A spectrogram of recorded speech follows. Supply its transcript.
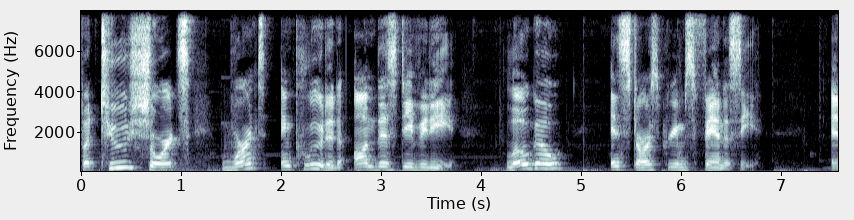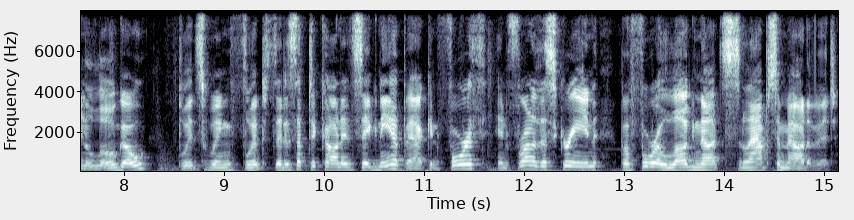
but two shorts weren't included on this DVD Logo and Starscream's Fantasy. In Logo, Blitzwing flips the Decepticon insignia back and forth in front of the screen before Lugnut snaps him out of it.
